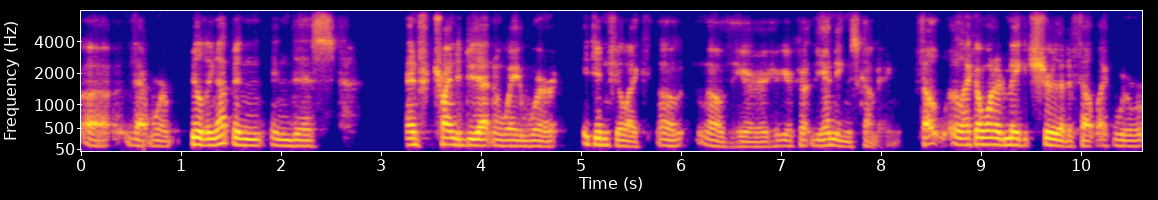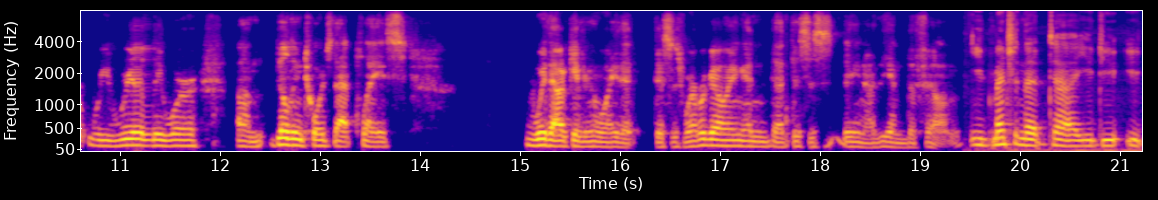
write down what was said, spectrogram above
uh, that we're building up in in this and trying to do that in a way where it didn't feel like oh oh here here the ending's coming. Felt like i wanted to make it sure that it felt like we were we really were um, building towards that place without giving away that this is where we're going and that this is the, you know the end of the film. You mentioned that uh, you do you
